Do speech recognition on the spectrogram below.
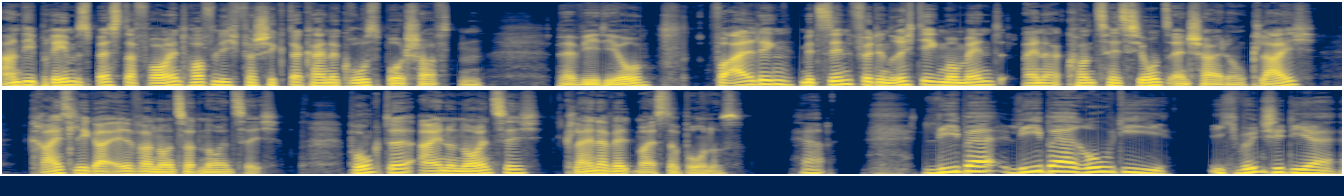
Andi Brems bester Freund, hoffentlich verschickt er keine Grußbotschaften per Video. Vor allen Dingen mit Sinn für den richtigen Moment einer Konzessionsentscheidung. Gleich Kreisliga 11 1990. Punkte 91, kleiner Weltmeisterbonus. Ja. Lieber, lieber Rudi, ich wünsche dir,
